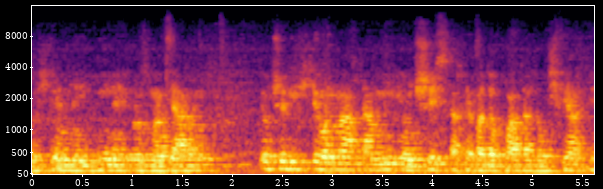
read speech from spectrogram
z- ościennej gminy, rozmawiałem i oczywiście on ma tam milion trzysta chyba dokłada do oświaty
